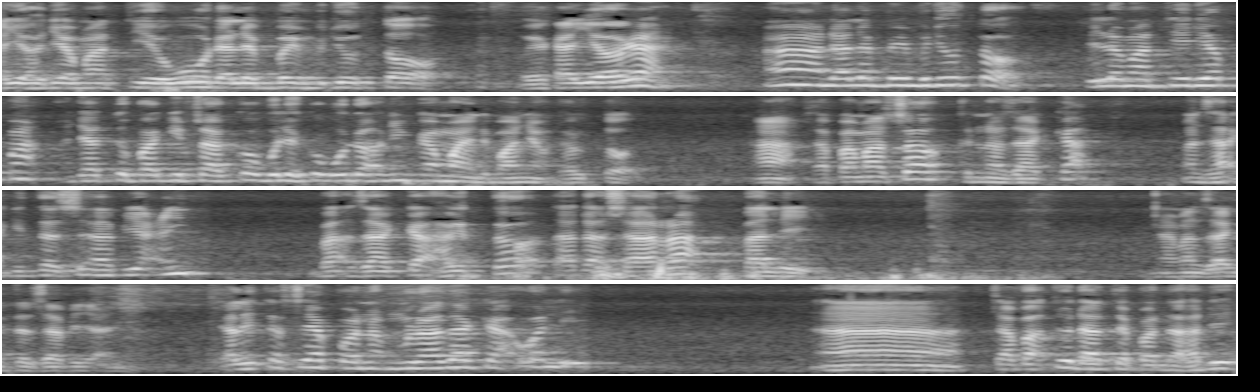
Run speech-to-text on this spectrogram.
ayah dia mati oh dah lebih berjuta orang kaya kan ha dah lebih berjuta bila mati dia pak jatuh bagi pesaka boleh ke budak ni kan main banyak harta ha siapa masuk kena zakat mazhab kita Syafi'i bab zakat harta tak ada syarat balik. Nah mazhab kita Syafi'i kalau kita siapa nak mula zakat wali Ha, sebab tu datang pada hadis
